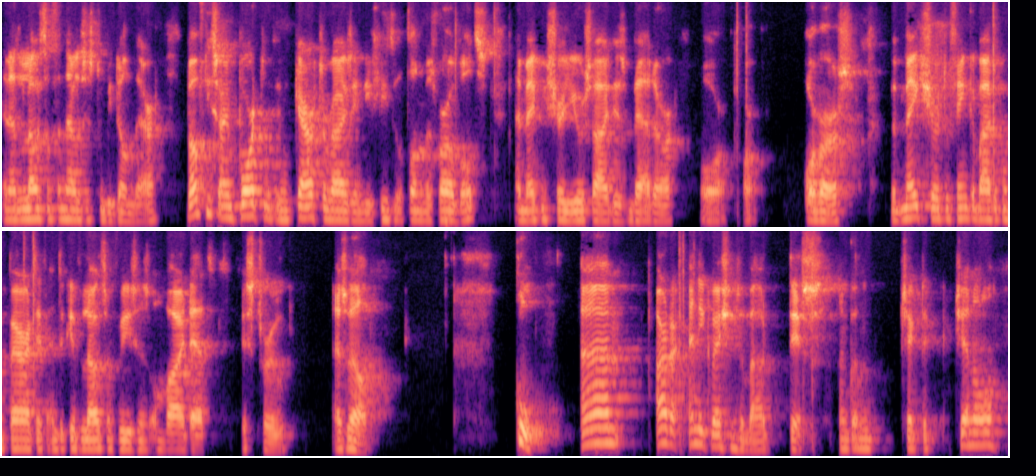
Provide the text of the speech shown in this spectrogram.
And there's loads of analysis to be done there. Both these are important in characterizing these lethal autonomous robots and making sure your side is better or, or, or worse. But make sure to think about the comparative and to give loads of reasons on why that is true as well. Cool. Um, are there any questions about this? I'm going to check the channel.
